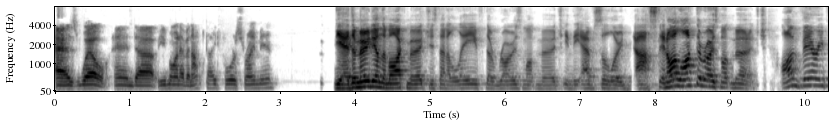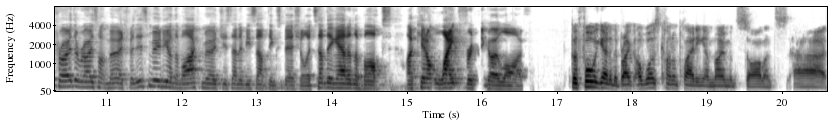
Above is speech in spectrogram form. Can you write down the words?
as well. And uh, you might have an update for us, Rainman. Yeah, the Moody on the mic merch is going to leave the Rosemont merch in the absolute dust. And I like the Rosemont merch. I'm very pro the Rosemont merch, but this Moody on the mic merch is going to be something special. It's something out of the box. I cannot wait for it to go live. Before we go to the break, I was contemplating a moment's silence uh,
